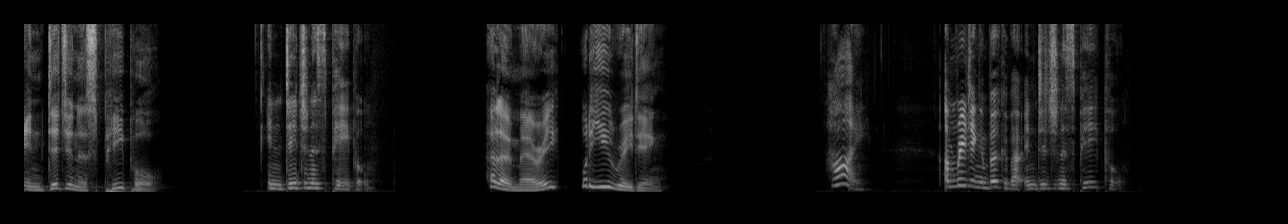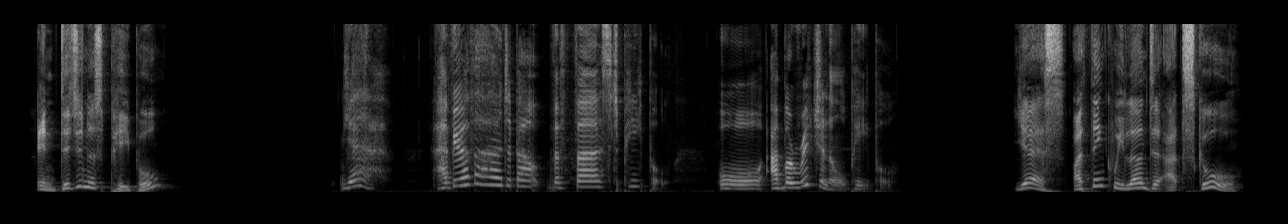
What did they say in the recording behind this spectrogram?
Indigenous people. Indigenous people. Hello, Mary. What are you reading? Hi. I'm reading a book about Indigenous people. Indigenous people? Yeah. Have you ever heard about the first people? Or Aboriginal people? Yes, I think we learned it at school.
